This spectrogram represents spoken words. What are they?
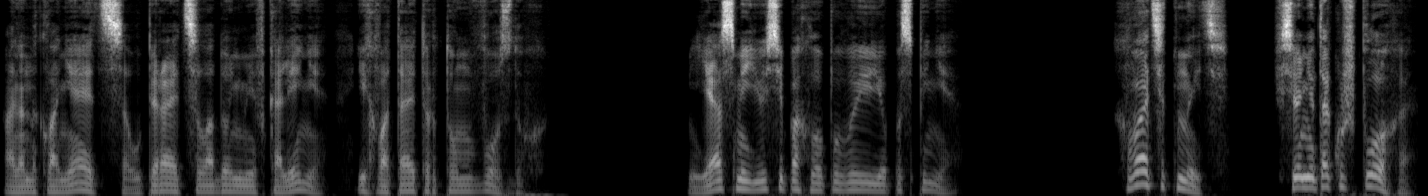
Она наклоняется, упирается ладонями в колени и хватает ртом в воздух. Я смеюсь и похлопываю ее по спине. «Хватит ныть. Все не так уж плохо».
